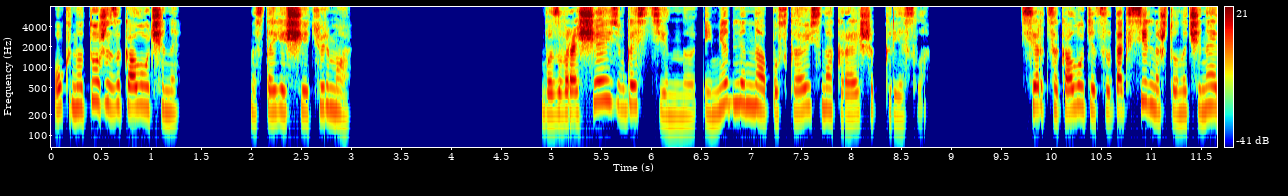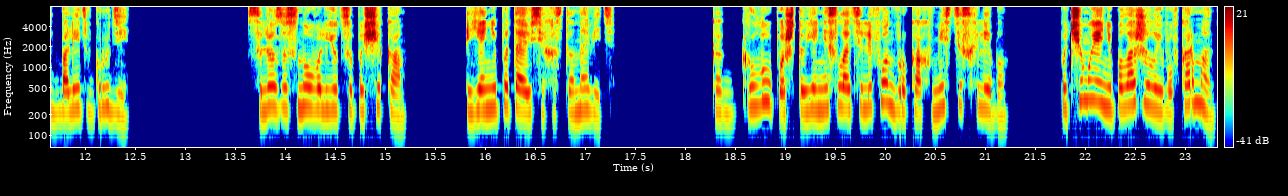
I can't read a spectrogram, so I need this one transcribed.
окна тоже заколочены. Настоящая тюрьма. Возвращаюсь в гостиную и медленно опускаюсь на краешек кресла. Сердце колотится так сильно, что начинает болеть в груди. Слезы снова льются по щекам, и я не пытаюсь их остановить. Как глупо, что я несла телефон в руках вместе с хлебом. Почему я не положила его в карман?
